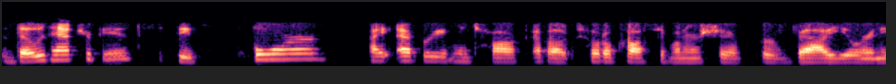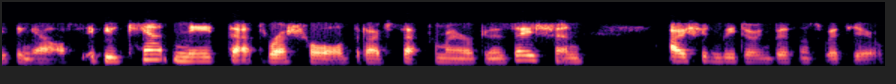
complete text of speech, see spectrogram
those attributes before I ever even talk about total cost of ownership or value or anything else. If you can't meet that threshold that I've set for my organization, I shouldn't be doing business with you.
